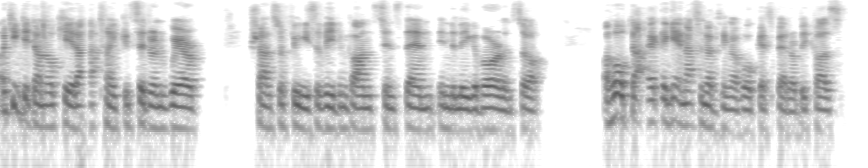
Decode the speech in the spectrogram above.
I think they done okay at that time, considering where transfer fees have even gone since then in the League of Ireland. So I hope that again, that's another thing I hope gets better because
